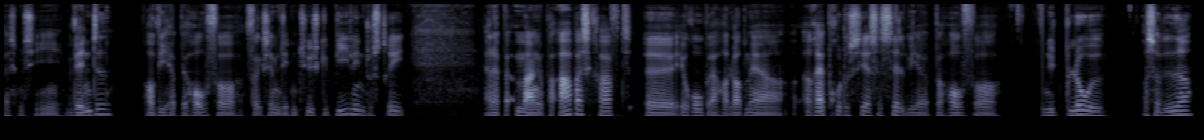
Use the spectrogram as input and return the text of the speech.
hvad skal man sige, ventet, og vi har behov for, for eksempel i den tyske bilindustri, er der mangel på arbejdskraft. Øh, Europa er holdt op med at, reproducere sig selv. Vi har behov for nyt blod og så videre.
